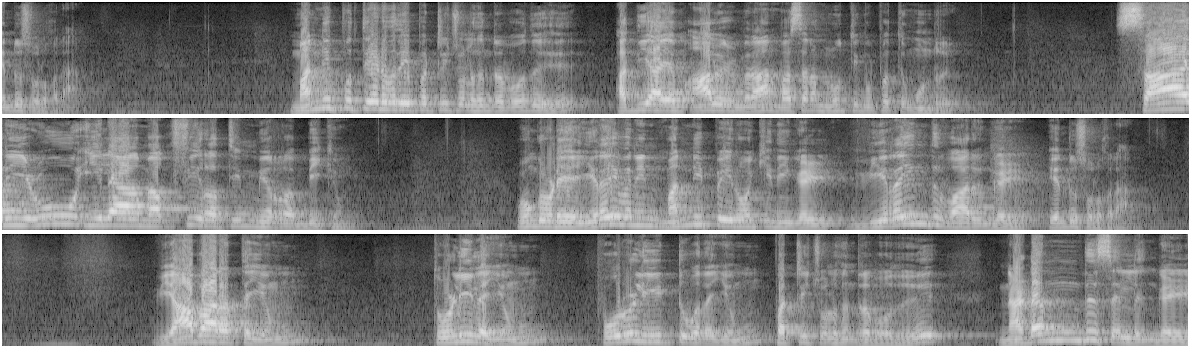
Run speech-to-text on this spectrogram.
என்று சொல்கிறான். மன்னிப்பு தேடுவதை பற்றி சொல்கின்ற போது அத்தியாயம் ஆலு இம்ரான் வசனம் நூற்றி முப்பத்து மூன்று. சாரியு இலா மக்ஃபிரத்தின் மிர் ரப்பிக்கும். உங்களுடைய இறைவனின் மன்னிப்பை நோக்கி நீங்கள் விரைந்து வாருங்கள் என்று சொல்கிறான். வியாபாரத்தையும் தொழிலையும் பொருள் ஈட்டுவதையும் பற்றி சொல்கின்ற போது நடந்து செல்லுங்கள்.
